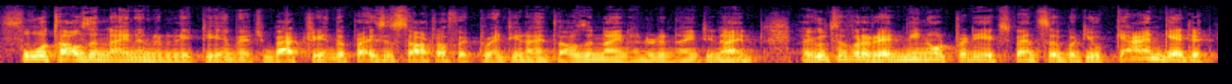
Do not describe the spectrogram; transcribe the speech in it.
4980 mAh battery, and the prices start off at 29999 Now, you'll say for a Redmi Note, pretty expensive, but you can get it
